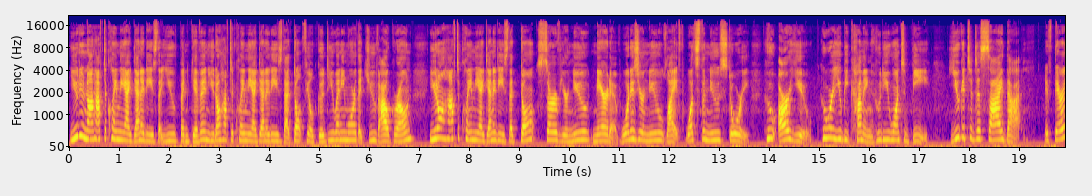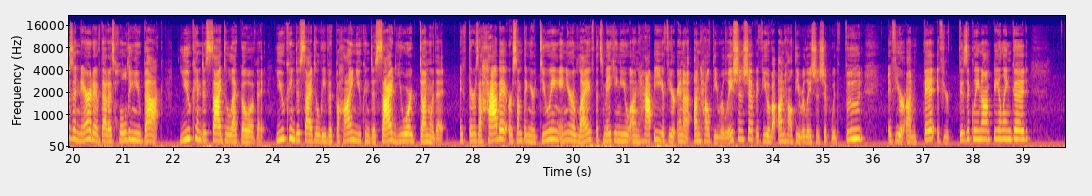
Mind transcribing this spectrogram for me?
You do not have to claim the identities that you've been given. You don't have to claim the identities that don't feel good to you anymore, that you've outgrown. You don't have to claim the identities that don't serve your new narrative. What is your new life? What's the new story? Who are you? Who are you becoming? Who do you want to be? You get to decide that. If there is a narrative that is holding you back, you can decide to let go of it. You can decide to leave it behind. You can decide you're done with it if there's a habit or something you're doing in your life that's making you unhappy, if you're in an unhealthy relationship, if you have an unhealthy relationship with food, if you're unfit, if you're physically not feeling good,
